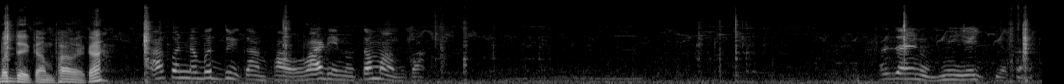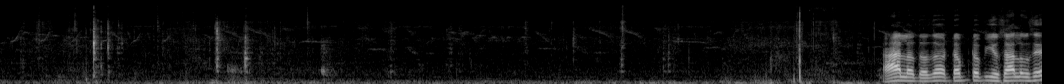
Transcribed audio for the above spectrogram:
બધું કામ ફાવે કા? આપણને બધું કામ ફાવે વાડીનું તમામ કામ. અજાયણું જ એ જ કામ. હાલો તો જો ટપટપિયું ચાલુ છે.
